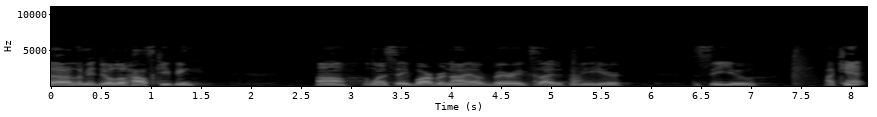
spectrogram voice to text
uh, let me do a little housekeeping. Uh, I want to say Barbara and I are very excited to be here to see you. I can't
